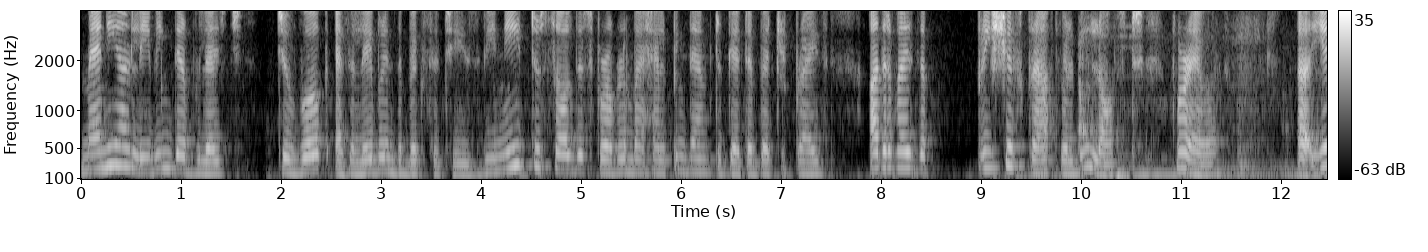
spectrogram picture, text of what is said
many are leaving their village to work as a labor in the big cities. We need to solve this problem by helping them to get a better price. Otherwise, the precious craft will be lost forever. Uh, ये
